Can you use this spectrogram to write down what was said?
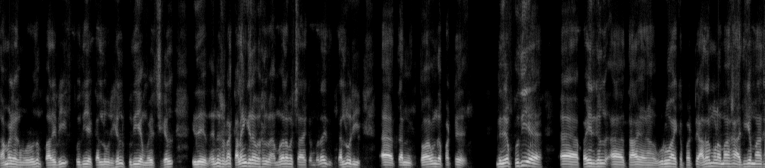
தமிழகம் முழுவதும் பரவி புதிய கல்லூரிகள் புதிய முயற்சிகள். இது என்ன சொன்னால் கலைஞர் அவர்கள் முதலமைச்சராக இருக்கும்போது இது கல்லூரி தன் துவங்கப்பட்டு இது புதிய பயிர்கள் அஹ், உருவாக்கப்பட்டு அதன் மூலமாக அதிகமாக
